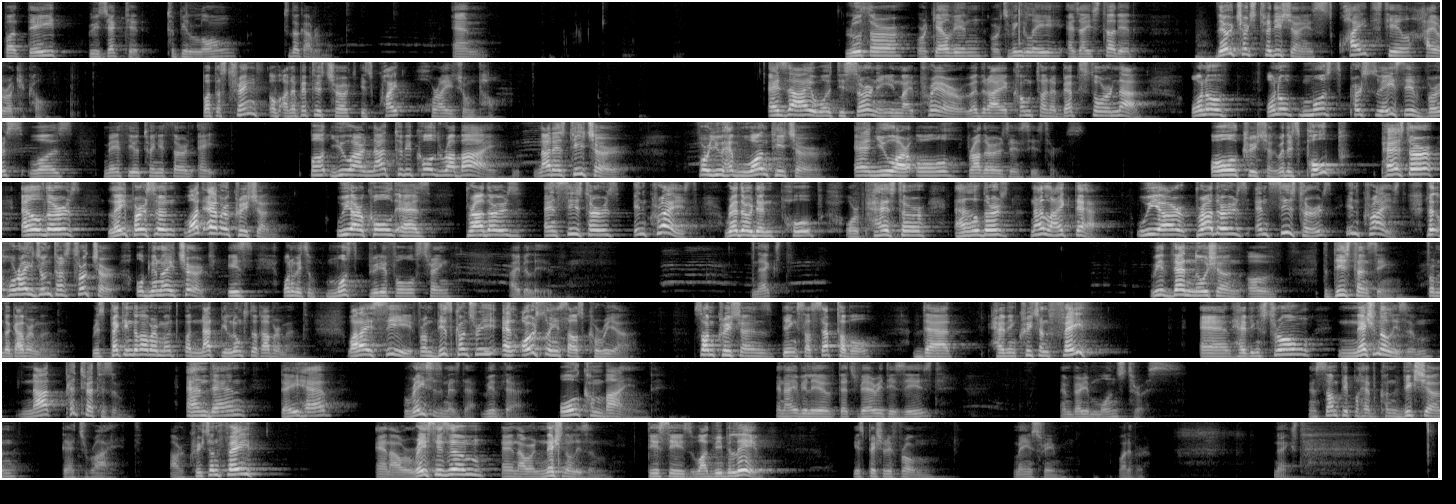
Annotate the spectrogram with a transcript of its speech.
but they rejected to belong to the government. And Luther or Calvin or Zwingli, as I studied, their church tradition is quite still hierarchical. But the strength of Anabaptist church is quite horizontal. As I was discerning in my prayer whether I come to Anabaptist or not, one of, one of most persuasive verse was Matthew 23, 8. But you are not to be called rabbi, not as teacher, for you have one teacher, and you are all brothers and sisters. All Christians, whether it's pope, pastor, elders, layperson, whatever Christian, we are called as brothers and sisters in Christ rather than pope or pastor, elders, not like that. We are brothers and sisters in Christ. That horizontal structure of Mennonite Church is one of its most beautiful strengths, I believe. Next. With that notion of the distancing from the government, respecting the government but not belong to the government, what I see from this country and also in South Korea, some Christians being susceptible that having Christian faith and having strong nationalism, not patriotism. And then they have racism as that, with that, all combined. And I believe that's very diseased and very monstrous. And some people have conviction that's right. Our Christian faith and our racism and our nationalism. This is what we believe, especially from mainstream, whatever. Next.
